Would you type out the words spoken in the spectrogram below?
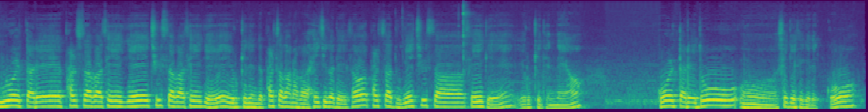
6월 달에 84가 3개, 74가 3개 이렇게 됐는데 84가 하나가 해지가 돼서 84 2개, 74 3개 이렇게 됐네요. 5월 달에도 어, 3개, 3개 됐고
